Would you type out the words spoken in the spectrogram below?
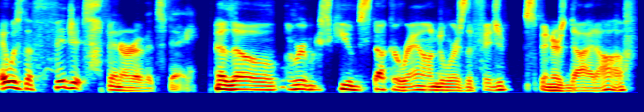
It was the fidget spinner of its day. Although the Rubik's Cube stuck around, whereas the fidget spinners died off.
